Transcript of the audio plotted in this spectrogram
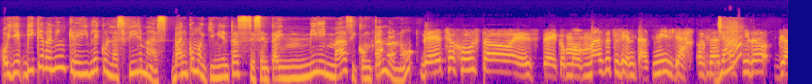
Oye, vi que van increíble con las firmas. Van como en 560 mil más y contando, ¿no? De hecho, justo este como más de 800 mil ya. O sea, ¿Ya? Ha sido, ya,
